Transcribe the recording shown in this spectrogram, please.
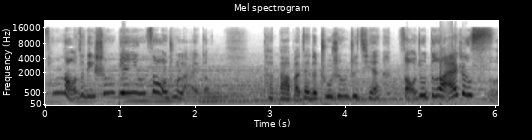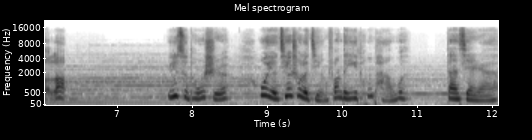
从脑子里生编硬造出来的。他爸爸在他出生之前早就得癌症死了。与此同时，我也接受了警方的一通盘问，但显然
